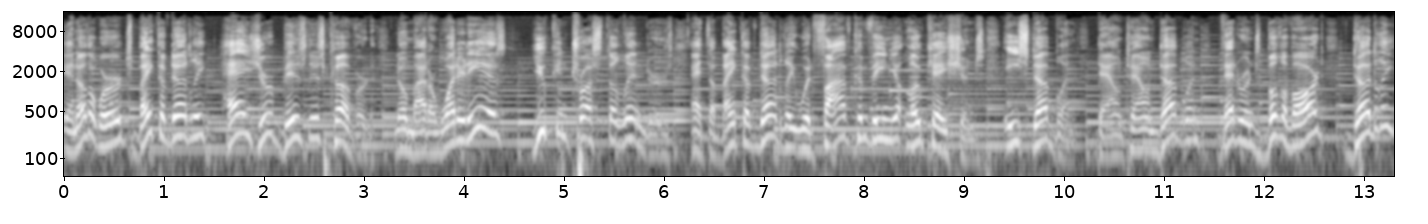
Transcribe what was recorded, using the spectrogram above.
In other words, Bank of Dudley has your business covered. No matter what it is, you can trust the lenders at the Bank of Dudley with five convenient locations East Dublin, downtown Dublin, Veterans Boulevard, Dudley,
